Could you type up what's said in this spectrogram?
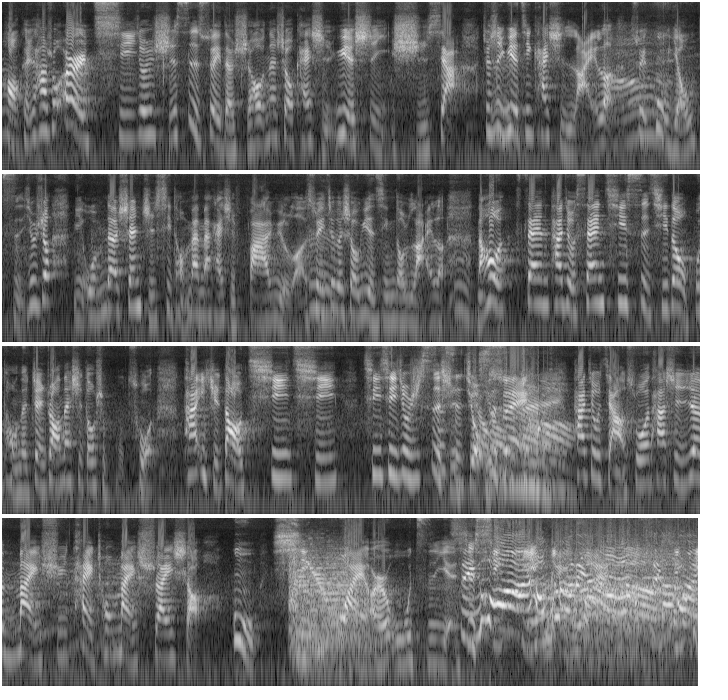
好，可是他说二七就是十四岁的时候，那时候开始月事已时下，就是月经开始来了，所以故有子，就是说你我们的生殖系统慢慢开始发育了，所以这个时候月经都来了。然后三，他就三期四期都有不同的症状，但是都是不错。他一直到七期七期就是四十九岁，他就讲说他是任脉虚，太冲脉衰少。故形坏而无子也，是形体毁坏，形体就是身体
